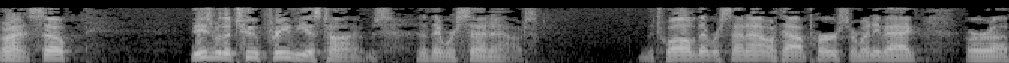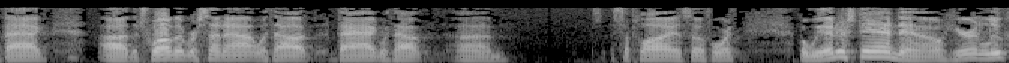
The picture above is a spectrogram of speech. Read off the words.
All right, so these were the two previous times that they were sent out. The twelve that were sent out without purse or money bag or uh, bag. Uh, the twelve that were sent out without bag, without um, supply, and so forth. But we understand now here in Luke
